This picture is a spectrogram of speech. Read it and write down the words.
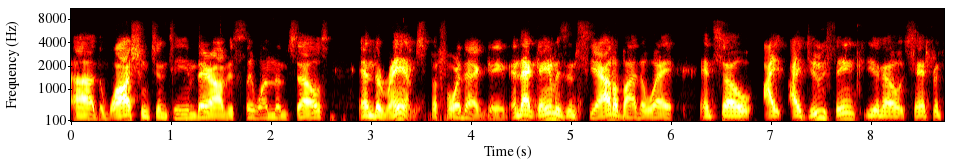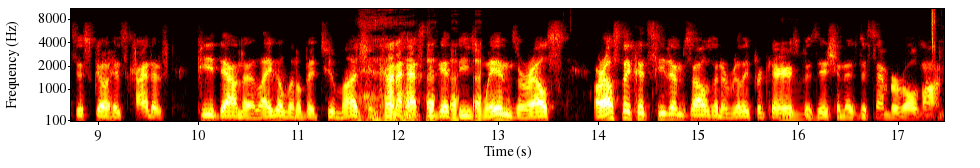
uh, the Washington team. They're obviously one themselves, and the Rams before that game. And that game is in Seattle, by the way. And so I, I do think, you know, San Francisco has kind of peed down their leg a little bit too much and kind of has to get these wins or else or else they could see themselves in a really precarious mm. position as December rolls on.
